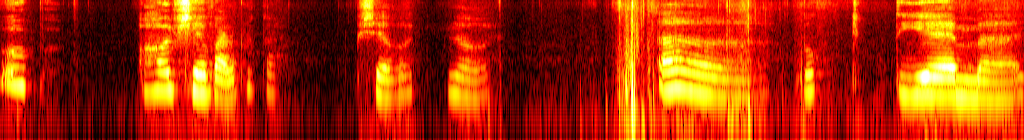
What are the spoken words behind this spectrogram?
Hop. Aha bir şey var burada. Bir şey var. Ne var? Aa, bok çıktı yemen.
